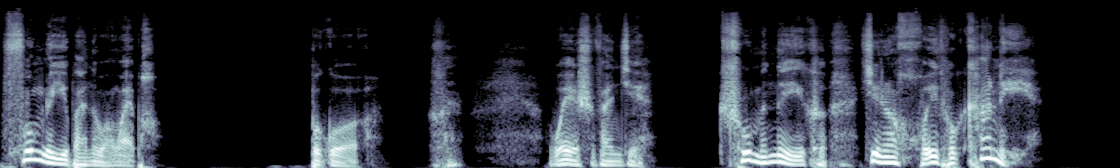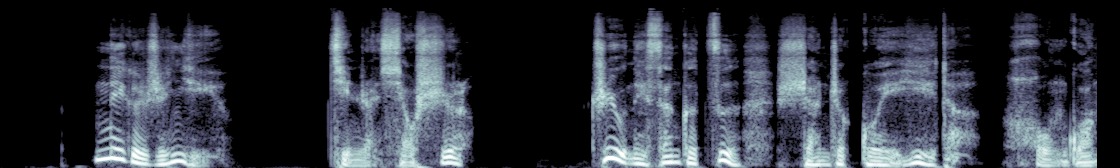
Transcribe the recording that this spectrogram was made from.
疯了一般的往外跑。不过，哼，我也是犯贱，出门那一刻竟然回头看了一眼，那个人影竟然消失了，只有那三个字闪着诡异的红光。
